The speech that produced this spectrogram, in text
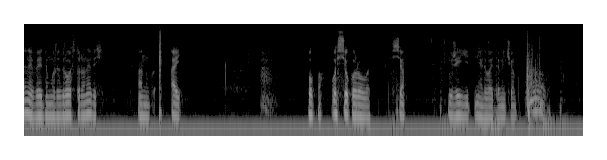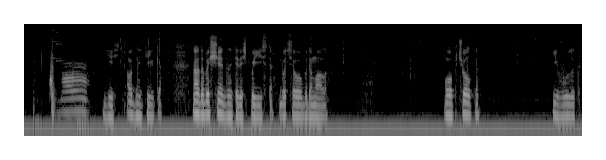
І не видно, може з другої сторони десь. А ну-ка. Ай. Опа, ось сьо корова. Все. Уже її. Не, давайте мечом. Єсть. Одне тільки. Надо би ще знайти десь поїсти, бо цього буде мало. О, пчолки. І вулик.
